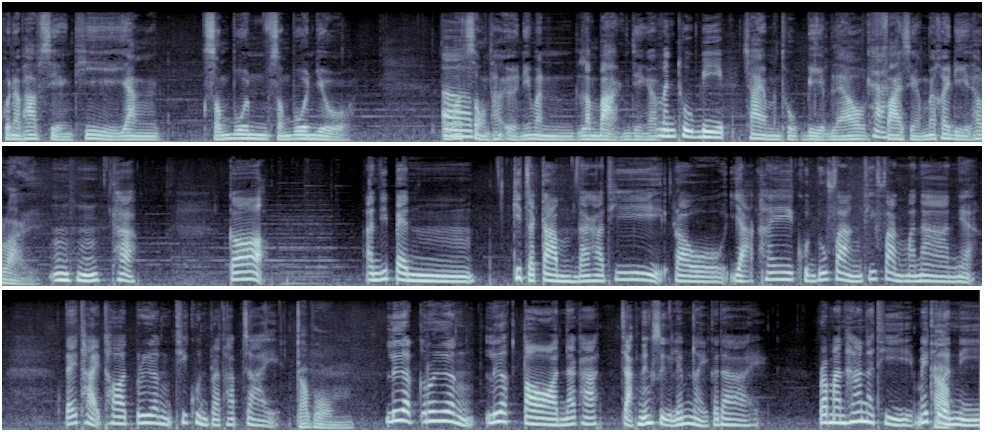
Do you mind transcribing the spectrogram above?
คุณภาพเสียงที่ยังสมบูรณ์สมบูรณ์อยู่เพราะว่าส่งทางอื่นนี่มันลำบากจริงๆครับ มันถูกบีบ ใช่ มันถูกบีบแล้วค่ะไฟล์เสียงไม่ค่อยดีเท่าไหร่ อือหือค่ะ ก็อันนี้เป็น กิจกรรมนะคะที่เราอยากให้คุณผู้ฟังที่ฟังมานานเนี่ยได้ถ่ายทอดเรื่องที่คุณประทับใจ ครับผม เลือกเรื่องเลือกตอนนะคะ จากหนังสือเล่มไหนก็ได้ ประมาณ 5 นาทีไม่เกินนี้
